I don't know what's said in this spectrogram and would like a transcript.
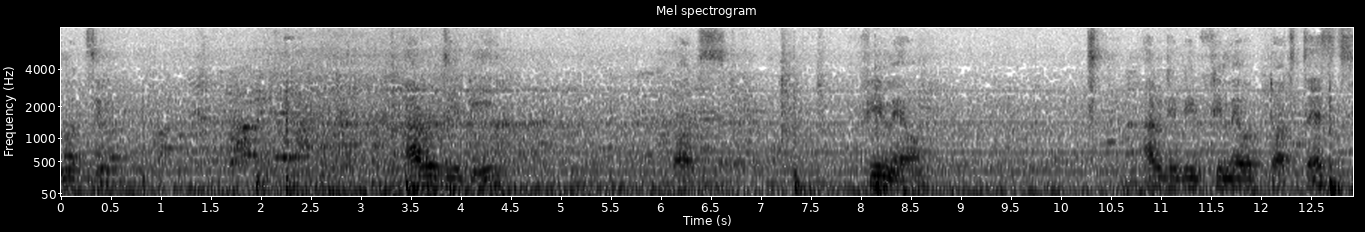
nothing. Rdb dot female. Rdb female dot test.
